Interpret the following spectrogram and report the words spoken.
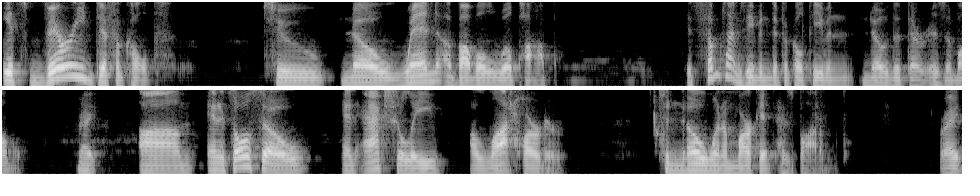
it's very difficult to know when a bubble will pop. It's sometimes even difficult to even know that there is a bubble. Right. Um, and it's also, and actually, a lot harder to know when a market has bottomed. Right.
